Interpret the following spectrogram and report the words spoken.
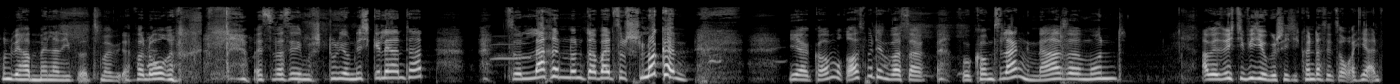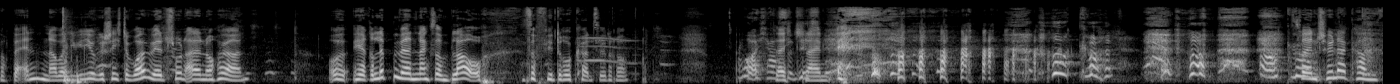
Und wir haben Melanie Würz mal wieder verloren. Weißt du, was sie im Studium nicht gelernt hat? Zu lachen und dabei zu schlucken. Ja, komm, raus mit dem Wasser. Wo kommt's lang? Nase, Mund. Aber jetzt will ich die Videogeschichte. Ich könnte das jetzt auch hier einfach beenden, aber die Videogeschichte wollen wir jetzt schon alle noch hören. Oh, ihre Lippen werden langsam blau. So viel Druck hat sie drauf. Boah, ich hasse Vielleicht dich. schneiden. Das war ein schöner Kampf.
